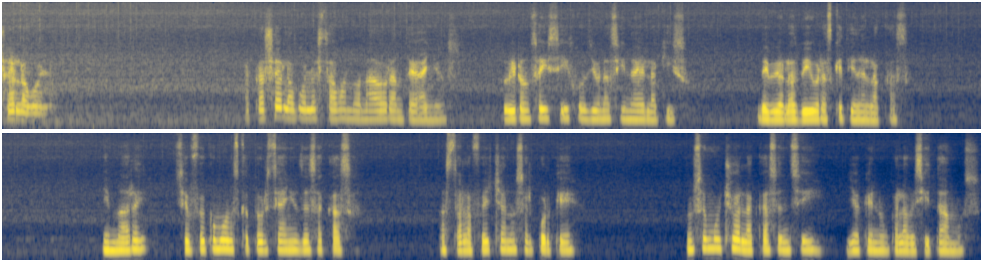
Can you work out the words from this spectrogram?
casa del abuelo. La casa del abuelo está abandonada durante años. Tuvieron seis hijos y una así nadie la quiso, debido a las vibras que tiene en la casa. Mi madre se fue como a los 14 años de esa casa. Hasta la fecha no sé el por qué. No sé mucho de la casa en sí, ya que nunca la visitamos.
